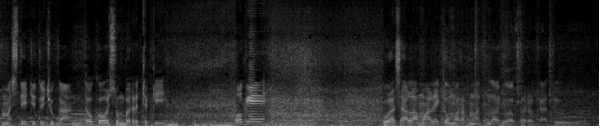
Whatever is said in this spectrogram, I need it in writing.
Mesti ditujukan toko Sumber Rezeki. Oke. Wassalamualaikum warahmatullahi wabarakatuh.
